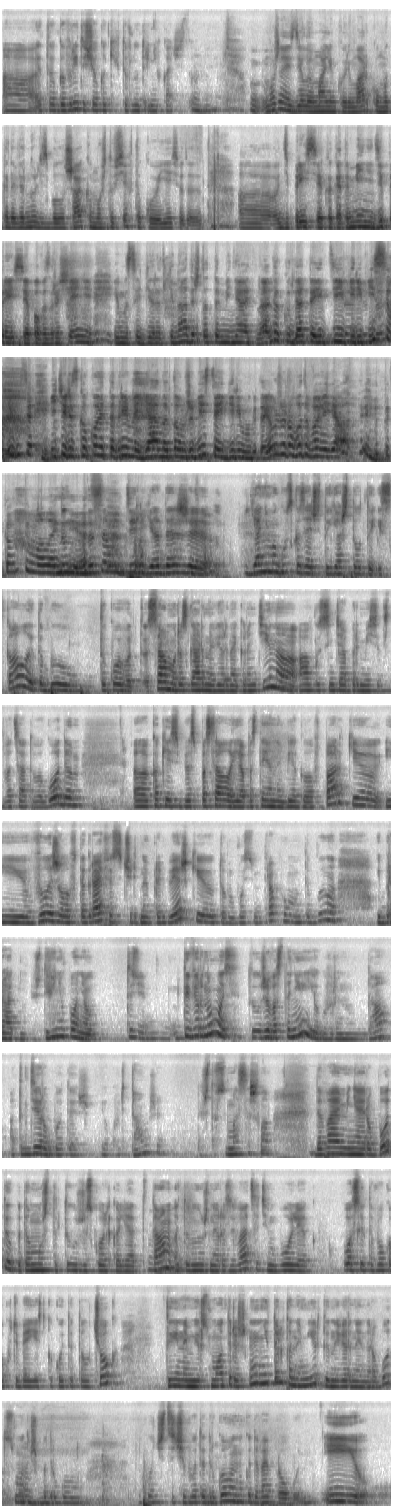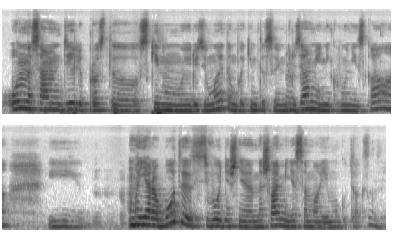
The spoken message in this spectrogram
а это говорит еще о каких-то внутренних качествах. Можно я сделаю маленькую ремарку? Мы когда вернулись с Балашака, может, у всех такое есть вот эта а, депрессия, какая-то мини-депрессия по возвращении, и мы с Эйгерой такие, надо что-то менять, надо куда-то идти, переписываемся, и через какое-то время я на том же месте, а Айгири говорит, а я уже работу поменяла. Я такая, ты молодец. Ну, на самом деле, я даже я не могу сказать, что я что-то искала. Это был такой вот самый разгар, наверное, карантина, август-сентябрь месяц 2020 года. Э, как я себя спасала, я постоянно бегала в парке и выложила фотографию с очередной пробежки, там в 8 утра, по-моему, это было, и брат мне пишет, я не понял, ты, ты вернулась, ты уже в Астане? Я говорю, ну да, а ты где работаешь? Я говорю, там же. Ты что, с ума сошла? давай меняй работу, потому что ты уже сколько лет там, это нужно развиваться, тем более после того, как у тебя есть какой-то толчок, ты на мир смотришь, ну не только на мир, ты, наверное, и на работу смотришь mm-hmm. по-другому. Хочется чего-то другого, ну-ка давай пробуем. И он на самом деле просто скинул мое резюме там каким-то своим друзьям, mm-hmm. я никого не искала. И моя работа сегодняшняя нашла меня сама, я могу так сказать.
